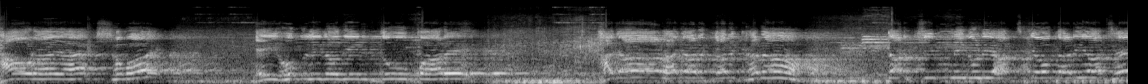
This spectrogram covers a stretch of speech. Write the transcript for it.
হাওড়ায় এক সময় এই হুগলি নদীর দুপারে হাজার হাজার কারখানা, তার চিমনিগুলি আজকেও দাঁড়িয়ে আছে।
